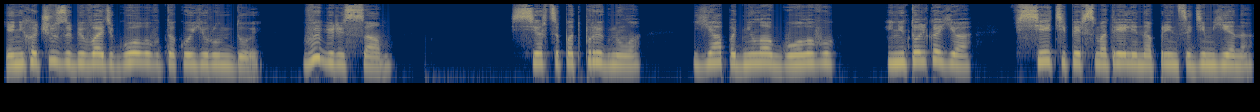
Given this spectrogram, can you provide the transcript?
Я не хочу забивать голову такой ерундой. Выбери сам. Сердце подпрыгнуло. Я подняла голову, и не только я. Все теперь смотрели на принца Демьена.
